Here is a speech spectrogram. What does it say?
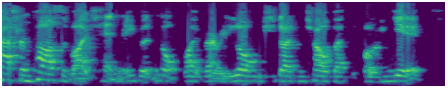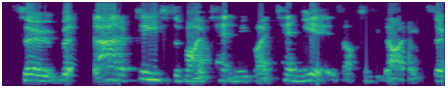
Catherine Parr survived Henry, but not by very long. She died in childbirth the following year. So, but Anne of Cleves survived Henry by 10 years after he died. So,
